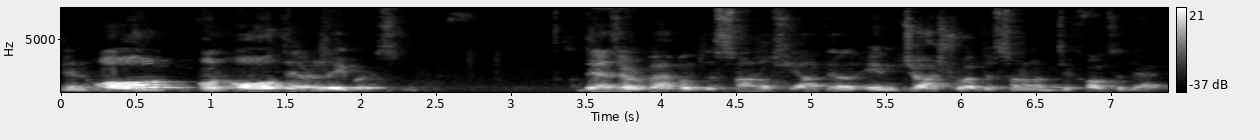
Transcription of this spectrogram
and all on all their labors. Then Zerubbabel, the son of Shealtiel, and Joshua, the son of Jehozadak,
